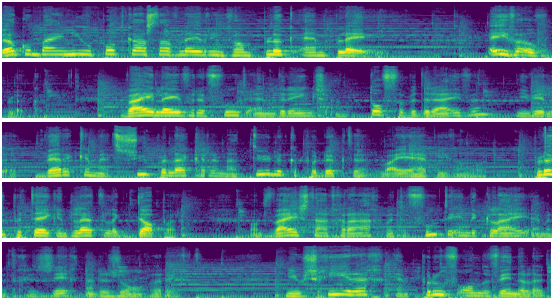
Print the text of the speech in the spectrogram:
Welkom bij een nieuwe podcastaflevering van Plug and Play. Even over Plug. Wij leveren food en drinks aan toffe bedrijven die willen werken met superlekkere natuurlijke producten waar je happy van wordt. Plug betekent letterlijk dapper, want wij staan graag met de voeten in de klei en met het gezicht naar de zon gericht. Nieuwsgierig en proefondervindelijk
